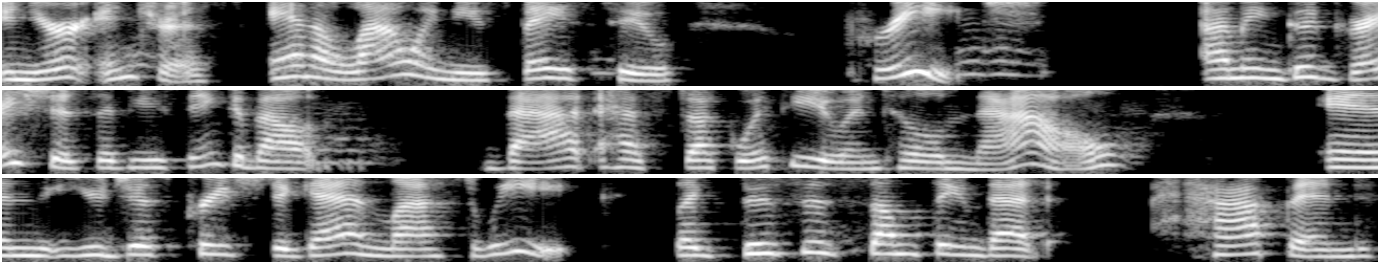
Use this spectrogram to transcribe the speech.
in your interest and allowing you space to preach. I mean good gracious if you think about that has stuck with you until now and you just preached again last week. Like this is something that happened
